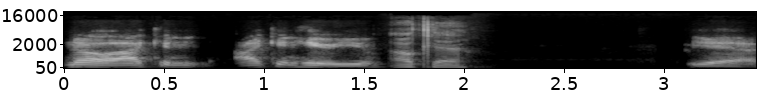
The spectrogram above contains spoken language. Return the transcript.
No, I can I can hear you. Okay. Yeah.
